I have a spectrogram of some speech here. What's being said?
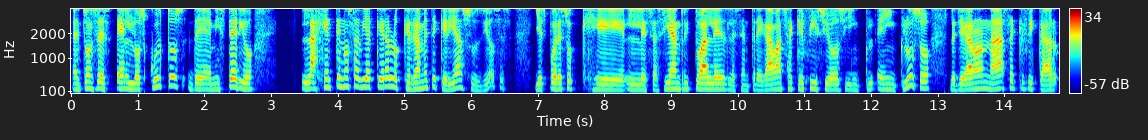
Entonces, en los cultos de misterio, la gente no sabía qué era lo que realmente querían sus dioses. Y es por eso que les hacían rituales, les entregaban sacrificios e incluso les llegaron a sacrificar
